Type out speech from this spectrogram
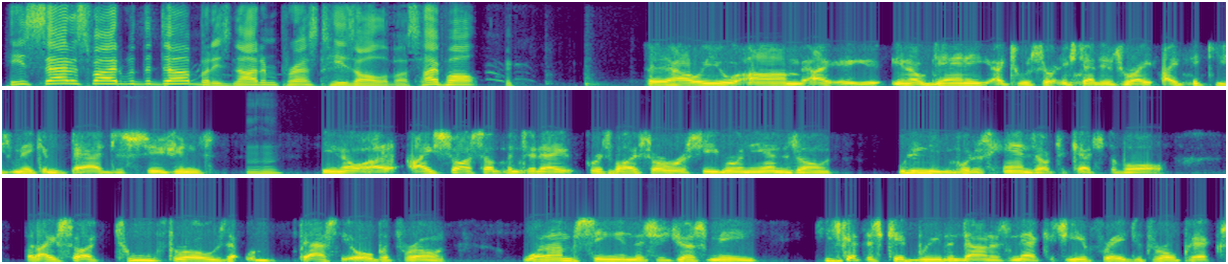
He's satisfied with the dub, but he's not impressed. He's all of us. Hi, Paul. Hey, how are you? Um, I, you know, Danny, uh, to a certain extent, is right. I think he's making bad decisions. Mm-hmm. You know, I, I saw something today. First of all, I saw a receiver in the end zone who didn't even put his hands out to catch the ball. But I saw two throws that were vastly overthrown. What I'm seeing, this is just me. He's got this kid breathing down his neck. Is he afraid to throw picks?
